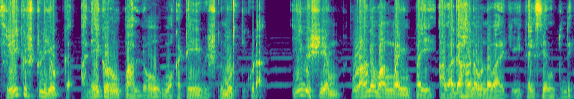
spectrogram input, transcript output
శ్రీకృష్ణుడి యొక్క అనేక రూపాల్లో ఒకటే విష్ణుమూర్తి కూడా. ఈ విషయం పురాణ వాంగ్మయంపై అవగాహన ఉన్నవారికి తెలిసే ఉంటుంది.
